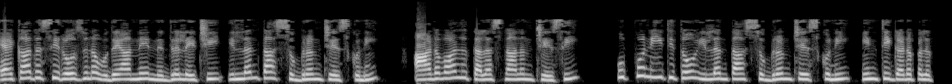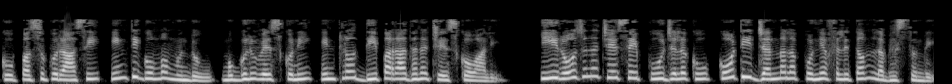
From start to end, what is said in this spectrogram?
ఏకాదశి రోజున ఉదయాన్నే నిద్రలేచి ఇల్లంతా శుభ్రం చేసుకుని ఆడవాళ్ళు తలస్నానం చేసి ఉప్పు నీటితో ఇల్లంతా శుభ్రం చేసుకుని ఇంటి గడపలకు పసుపు రాసి ఇంటి గుమ్మం ముందు ముగ్గులు వేసుకుని ఇంట్లో దీపారాధన చేసుకోవాలి. ఈ రోజున చేసే పూజలకు కోటి జన్మల పుణ్యఫలితం లభిస్తుంది.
